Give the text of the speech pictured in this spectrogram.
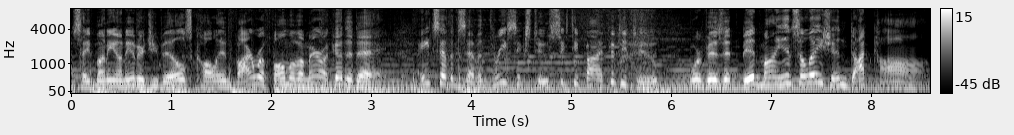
Save money on energy bills. Call EnviroFoam of America today. 877 362 6552 or visit bidmyinsulation.com.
